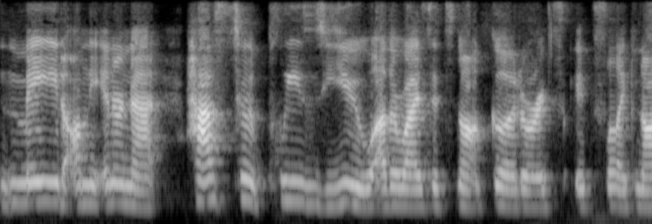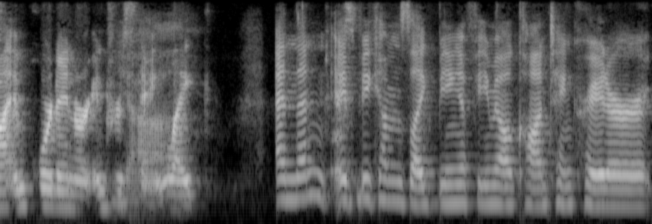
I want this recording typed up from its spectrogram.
made on the internet has to please you? Otherwise, it's not good or it's it's like not important or interesting. Yeah. Like And then it becomes like being a female content creator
